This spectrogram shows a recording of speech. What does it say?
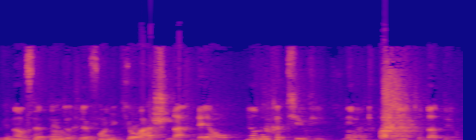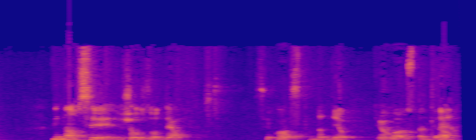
Vi não, foi atendendo o telefone. O que eu acho da Dell? Eu nunca tive nenhum equipamento da Dell. Vi não, você já usou Dell? Você gosta da Dell? Eu gosto da Dell.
